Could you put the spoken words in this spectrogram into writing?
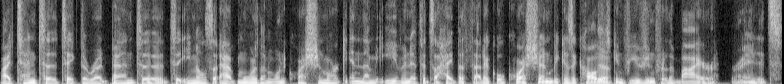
I tend to take the red pen to, to emails that have more than one question mark in them, even if it's a hypothetical question, because it causes yeah. confusion for the buyer, right? It's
